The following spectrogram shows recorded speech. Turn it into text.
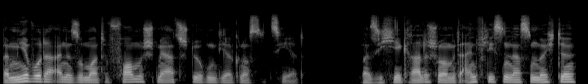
Bei mir wurde eine somatoforme Schmerzstörung diagnostiziert. Was ich hier gerade schon mal mit einfließen lassen möchte,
